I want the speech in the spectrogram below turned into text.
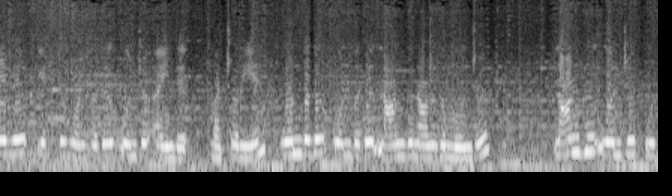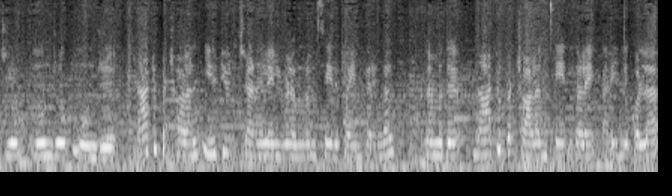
ஏழு எட்டு ஒன்பது ஒன்று ஐந்து மற்றொரு எண் ஒன்பது ஒன்பது நான்கு நான்கு மூன்று நான்கு ஒன்று பூஜ்ஜியம் மூன்று மூன்று. நாட்டுப்பற்றாளன் யூடியூப் சேனலில் விளம்பரம் செய்து பயன்பெறுங்கள். நமது நாட்டுப்பற்றாளன் செய்திகளை அறிந்து கொள்ள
